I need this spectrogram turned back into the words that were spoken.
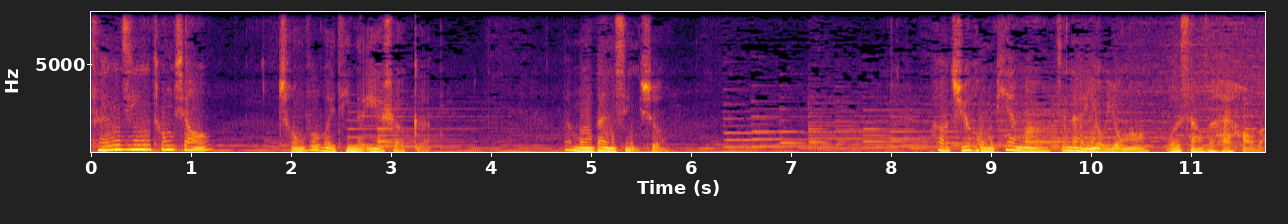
曾经通宵重复会听的一首歌。半梦半醒说：“泡橘红片吗？真的很有用哦！我的嗓子还好吧？”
